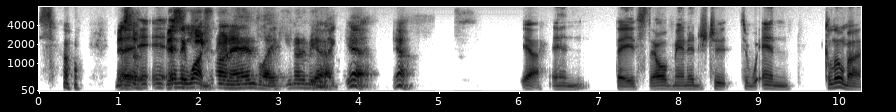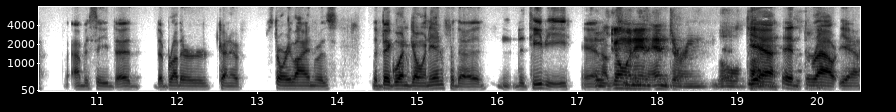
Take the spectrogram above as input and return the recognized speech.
So, missed a, uh, and, and they won. Front end, like, you know what I mean? Yeah. Like, yeah, yeah. Yeah. And they still managed to, to win Kaluma, obviously the the brother kind of storyline was the big one going in for the the TV. And it was going in and during the whole time. Yeah, and throughout, yeah,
